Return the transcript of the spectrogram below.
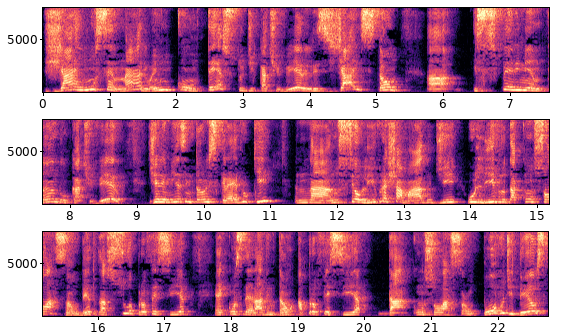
já em um cenário, em um contexto de cativeiro, eles já estão ah, experimentando o cativeiro, Jeremias então escreve o que na, no seu livro é chamado de o livro da consolação. Dentro da sua profecia é considerado então a profecia da consolação. O povo de Deus,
